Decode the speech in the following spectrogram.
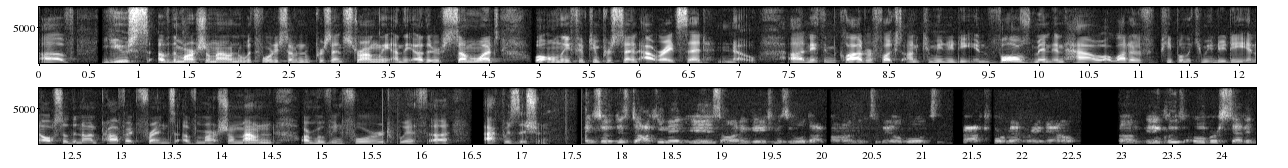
of use of the Marshall Mountain with 47% strongly and the other somewhat, while only 15% outright said no. Uh, Nathan McLeod reflects on community involvement and how a lot of people in the community and also the nonprofit Friends of Marshall Mountain are moving forward with uh, acquisition. And so this document is on engagemissoula.com it's available. It's in draft format right now. Um, it includes over 70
